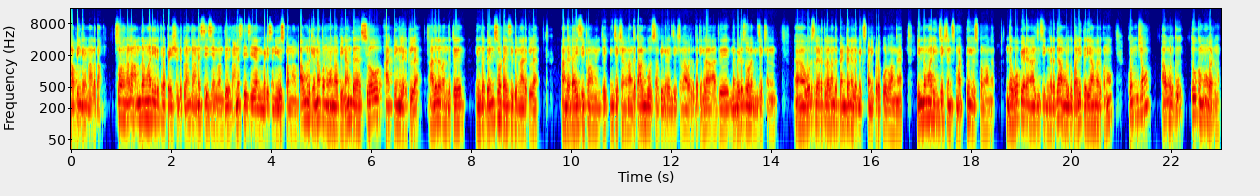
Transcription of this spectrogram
அப்படிங்கறனால தான். ஸோ அதனால அந்த மாதிரி இருக்கிற பேஷண்ட்டுக்குலாம் இந்த அனஸ்தீசியன் வந்து அனஸ்தீசியன் மெடிசன் யூஸ் பண்ணாங்க அவங்களுக்கு என்ன பண்ணுவாங்க அப்படின்னா இந்த ஸ்லோ ஆக்டிங்ல இருக்குல்ல அதுல வந்துட்டு இந்த பென்சோ டைசிபின்லாம் இருக்குல்ல அந்த டைசிஃபார்ம் இன்ஜெக்ஷன் அந்த கால்போஸ் அப்படிங்கிற இன்ஜெக்ஷன்லாம் வருது பார்த்தீங்களா அது இந்த மெடசோலம் இன்ஜெக்ஷன் ஒரு சில இடத்துல அந்த பென்டனில் மிக்ஸ் பண்ணி கூட போடுவாங்க. இந்த மாதிரி இன்ஜெக்ஷன்ஸ் மட்டும் யூஸ் பண்ணுவாங்க. இந்த ஓபியட் அனால்ஜிசிங்கிறது அவங்களுக்கு வலி தெரியாமல் இருக்கணும். கொஞ்சம் அவங்களுக்கு தூக்கமும் வரணும்.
